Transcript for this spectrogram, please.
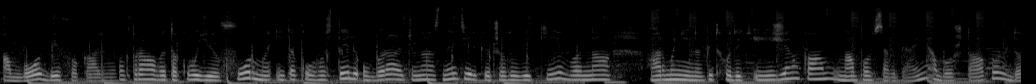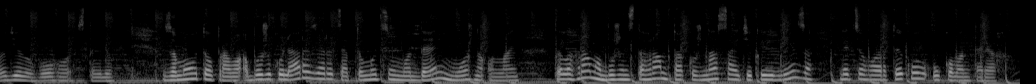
або біфокальні. Оправи такої форми і такого стилю обирають у нас не тільки чоловіки, вона гармонійно підходить і жінкам на повсякдень, або ж також до ділового стилю. Замовити оправу або ж окуляри за рецептом. і Цю модель можна онлайн. Телеграм або ж інстаграм також на сайті Київлінза. Для цього артикул у коментарях.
